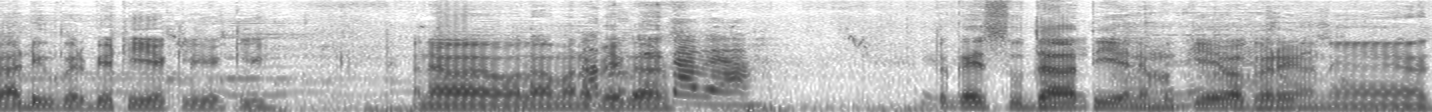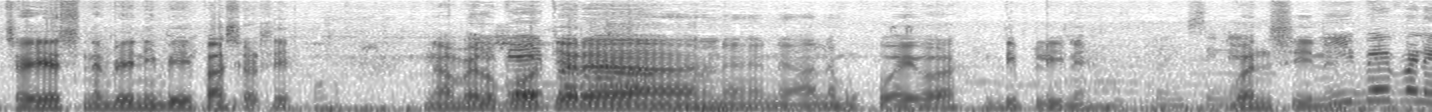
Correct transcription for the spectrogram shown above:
ગાડી ઉપર બેઠી એકલી એકલી. અને ઓલા અમારા ભેગા તો ગાઈઝ સુધા હતી એને મૂકી એવા ઘરે અને જયેશ ને બેની બે પાછળ છે ને અમે લોકો અત્યારે ને હે ને આને મૂકવા આવ્યા દીપલીને. બંસીને. ઈ બે પણ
